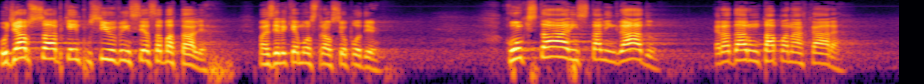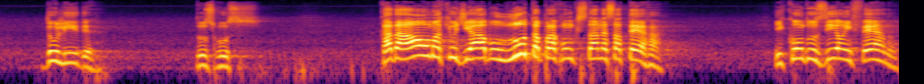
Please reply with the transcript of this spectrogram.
O diabo sabe que é impossível vencer essa batalha, mas ele quer mostrar o seu poder. Conquistar em Stalingrado era dar um tapa na cara do líder dos russos. Cada alma que o diabo luta para conquistar nessa terra e conduzir ao inferno,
